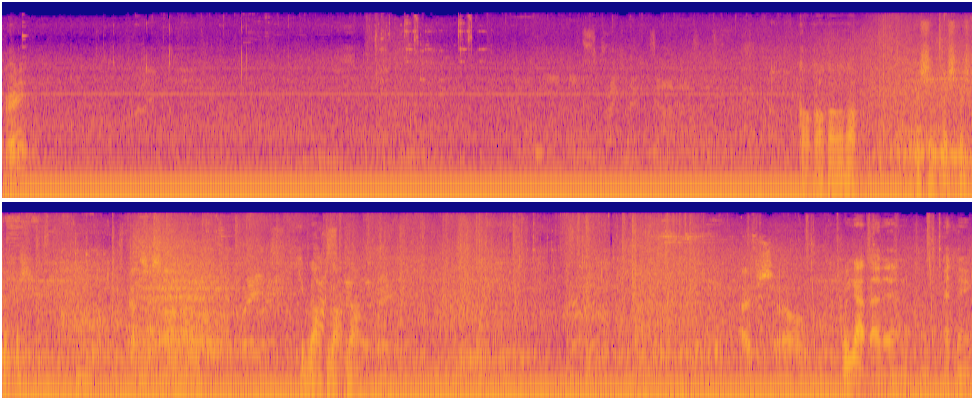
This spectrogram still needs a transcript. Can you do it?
Great. Go, go, go, go, go. Push it, push, push, push, push. Got Susano. Keep going, keep going, keep going. I've shell. We got that in, I think.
